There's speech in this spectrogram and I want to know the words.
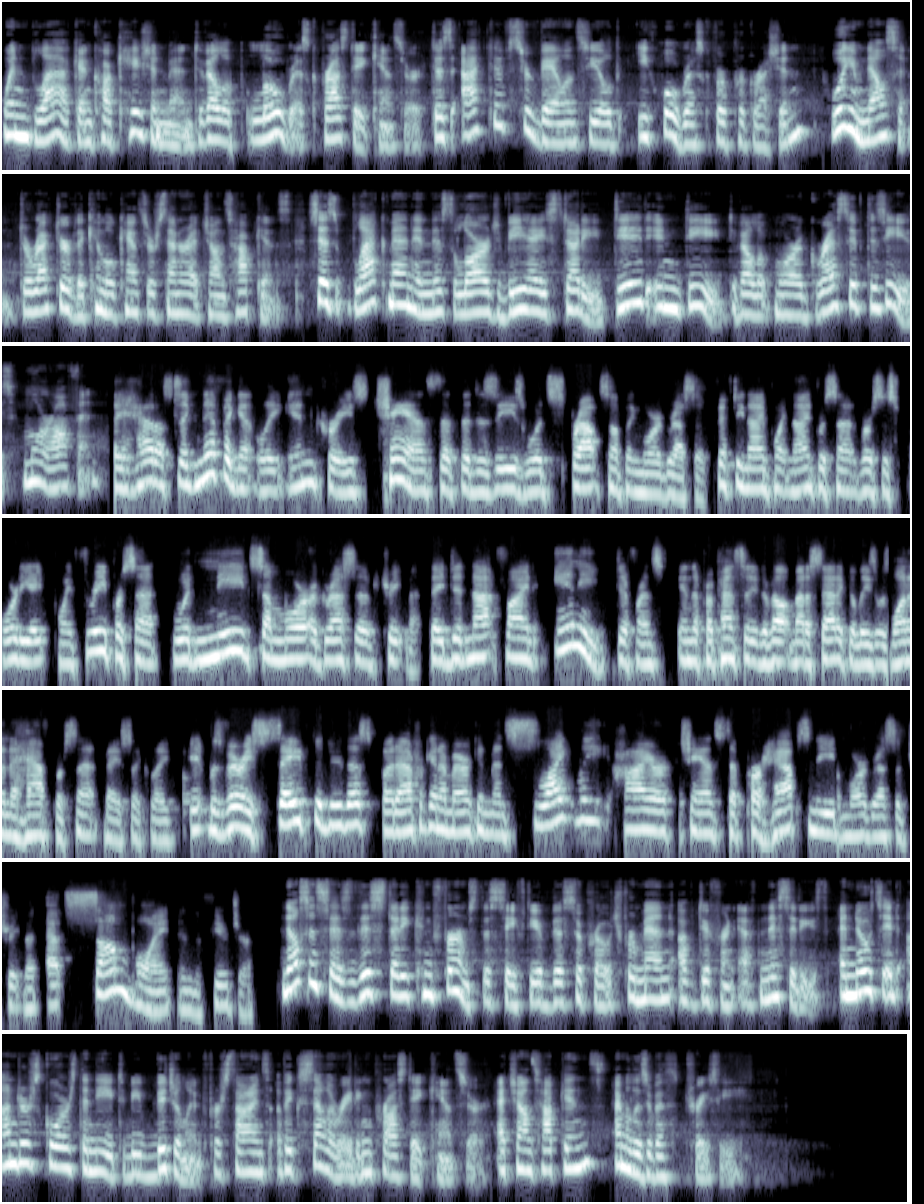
When Black and Caucasian men develop low risk prostate cancer, does active surveillance yield equal risk for progression? William Nelson, director of the Kimmel Cancer Center at Johns Hopkins, says black men in this large VA study did indeed develop more aggressive disease more often. They had a significantly increased chance that the disease would sprout something more aggressive. 59.9% versus 48.3% would need some more aggressive treatment. They did not find any difference in the propensity to develop metastatic disease. It was 1.5% basically it was very safe to do this, but African American men slightly higher chance to perhaps need more aggressive treatment at some point in the future. Nelson says this study confirms the safety of this approach for men of different ethnicities and notes it underscores the need to be vigilant for signs of accelerating prostate cancer. At Johns Hopkins, I'm Elizabeth Tracey.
